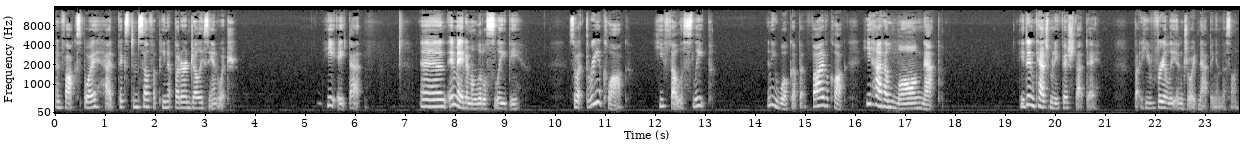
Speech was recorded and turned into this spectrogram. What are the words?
and Foxboy had fixed himself a peanut butter and jelly sandwich. He ate that, and it made him a little sleepy. So at 3 o'clock, he fell asleep, and he woke up at 5 o'clock he had a long nap. He didn't catch many fish that day, but he really enjoyed napping in the sun.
